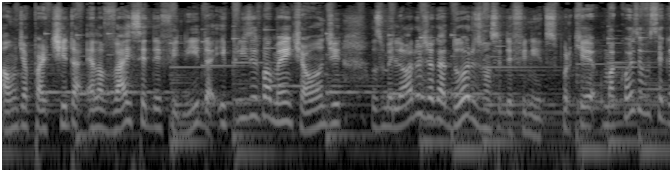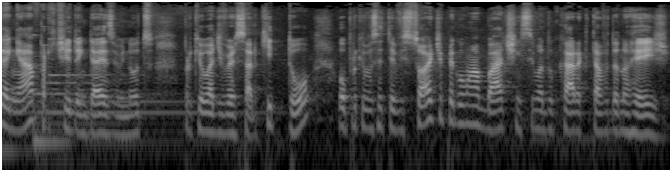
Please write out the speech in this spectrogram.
onde a partida ela vai ser definida e principalmente aonde os melhores jogadores vão ser definidos, porque uma coisa é você ganhar a partida em 10 minutos porque o adversário quitou ou porque você teve sorte e pegou uma abate em cima do cara que tava dando rage.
